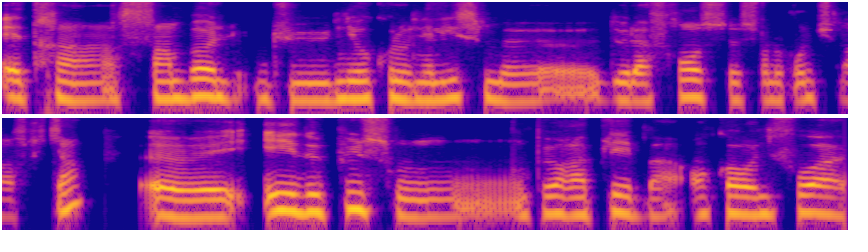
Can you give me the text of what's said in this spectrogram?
être un symbole du néocolonialisme euh, de la France sur le continent africain. et de plus, on, peut rappeler bah, encore une fois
